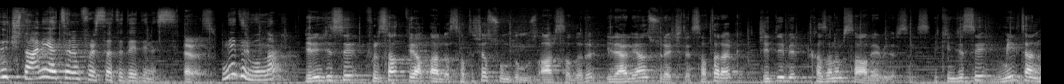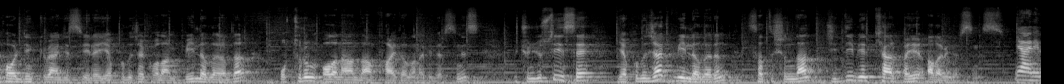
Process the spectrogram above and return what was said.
üç tane yatırım fırsatı dediniz. Evet. Nedir bunlar? Birincisi fırsat fiyatlarla satışa sunduğumuz arsaları ilerleyen süreçte satarak ciddi bir kazanım sağlayabilirsiniz. İkincisi Milten Holding güvencesiyle yapılacak olan villalarda oturum olanağından faydalanabilirsiniz. Üçüncüsü ise yapılacak villaların satışından ciddi bir kar payı alabilirsiniz. Yani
